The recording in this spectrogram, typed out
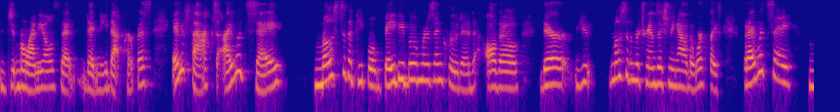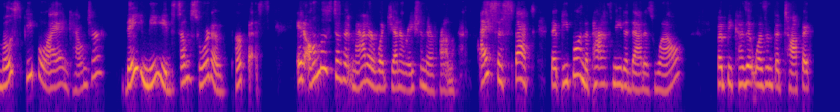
millennials that that need that purpose. In fact, I would say most of the people, baby boomers included, although they're you most of them are transitioning out of the workplace. But I would say most people I encounter, they need some sort of purpose. It almost doesn't matter what generation they're from. I suspect that people in the past needed that as well. But because it wasn't the topic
